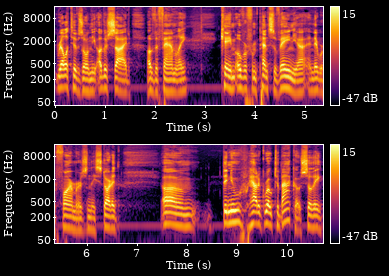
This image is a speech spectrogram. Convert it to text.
relatives on the other side of the family came over from Pennsylvania, and they were farmers, and they started. Um, they knew how to grow tobacco, so they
